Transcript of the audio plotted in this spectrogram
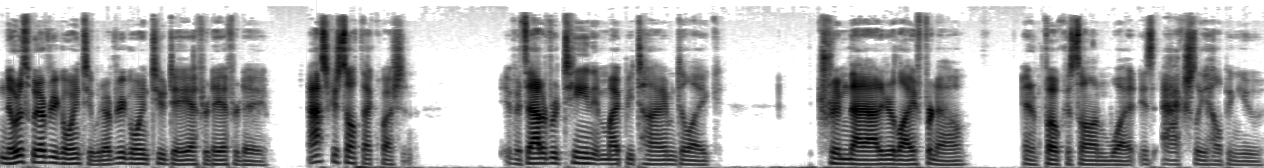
notice whatever you're going to, whatever you're going to day after day after day, ask yourself that question. If it's out of routine, it might be time to like trim that out of your life for now and focus on what is actually helping you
